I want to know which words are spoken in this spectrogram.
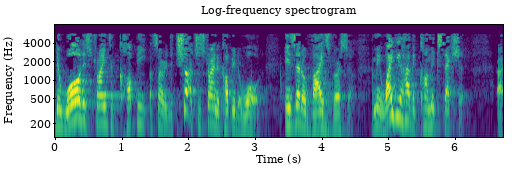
the world is trying to copy, sorry, the church is trying to copy the world instead of vice versa. I mean, why do you have a comic section? Uh,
